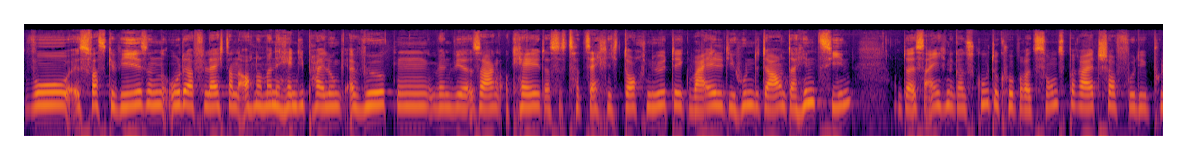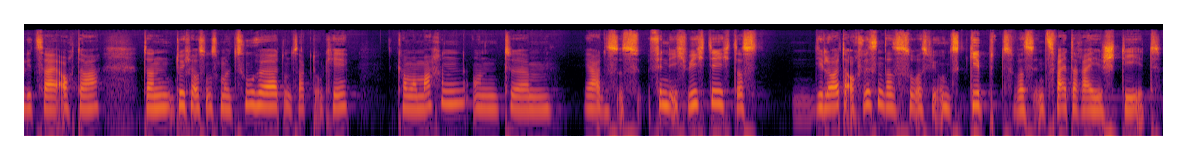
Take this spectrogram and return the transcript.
wo ist was gewesen oder vielleicht dann auch nochmal eine Handypeilung erwirken, wenn wir sagen, okay, das ist tatsächlich doch nötig, weil die Hunde da und dahin ziehen. Und da ist eigentlich eine ganz gute Kooperationsbereitschaft, wo die Polizei auch da dann durchaus uns mal zuhört und sagt, okay, kann man machen. Und ähm, ja, das ist, finde ich, wichtig, dass die Leute auch wissen, dass es sowas wie uns gibt, was in zweiter Reihe steht.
